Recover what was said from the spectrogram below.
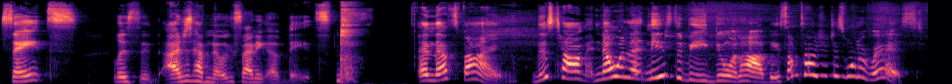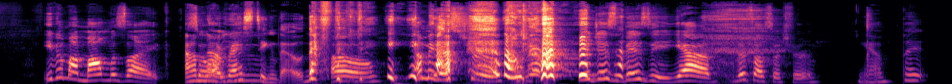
Saints, listen, I just have no exciting updates. and that's fine. This time, no one that needs to be doing hobbies. Sometimes you just want to rest. Even my mom was like, "I'm so not resting you... though." That's oh, I mean that's true. Not... You're just busy. Yeah, that's also true. Yeah, but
